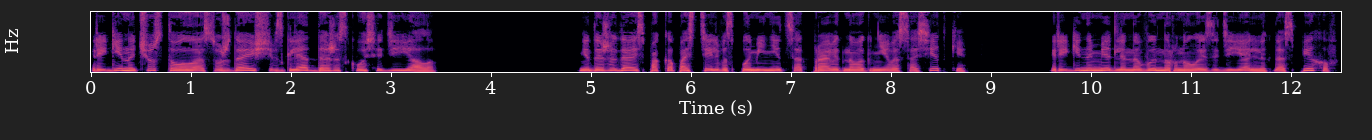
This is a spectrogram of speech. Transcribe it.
Регина чувствовала осуждающий взгляд даже сквозь одеяло. Не дожидаясь, пока постель воспламенится от праведного гнева соседки, Регина медленно вынырнула из одеяльных доспехов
